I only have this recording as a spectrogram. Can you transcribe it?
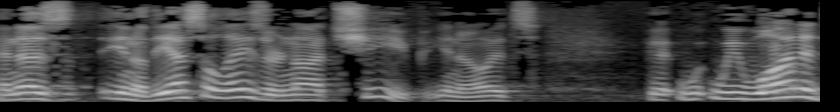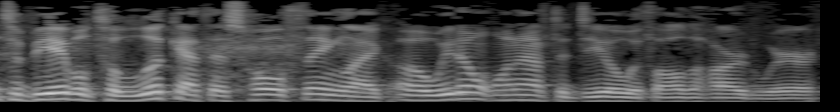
And as you know, the SLAs are not cheap. You know, it's it, we wanted to be able to look at this whole thing like, oh, we don't want to have to deal with all the hardware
